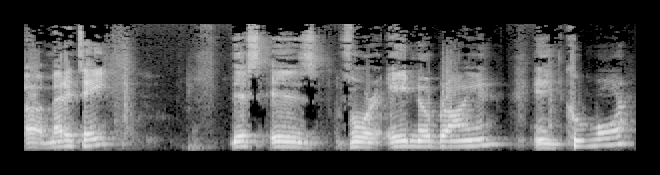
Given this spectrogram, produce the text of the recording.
Uh, meditate. This is for Aidan O'Brien and Coolmore.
